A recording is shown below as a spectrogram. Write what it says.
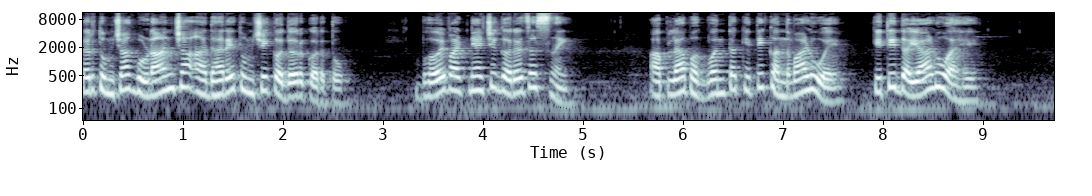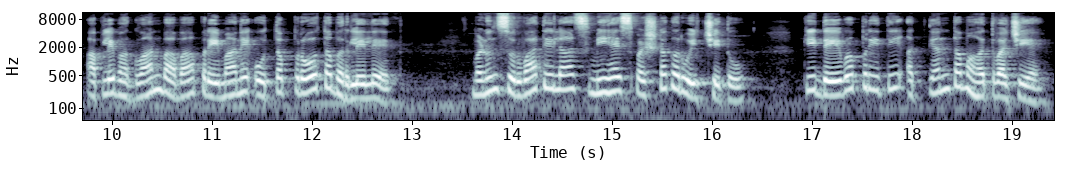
तर तुमच्या गुणांच्या आधारे तुमची कदर करतो. भय वाटण्याची गरजच नाही. आपला भगवंत किती कनवाळू आहे किती दयाळू आहे. आपले भगवान बाबा प्रेमाने ओतप्रोत भरलेले आहेत. म्हणून सुरुवातीलाच मी हे स्पष्ट करू इच्छितो की देवप्रीती अत्यंत महत्त्वाची आहे.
